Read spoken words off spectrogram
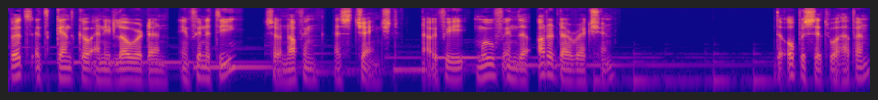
But it can't go any lower than infinity, so nothing has changed. Now if we move in the other direction, the opposite will happen.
